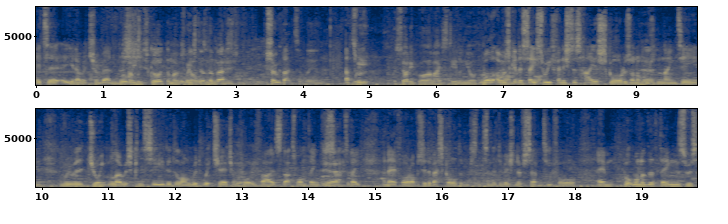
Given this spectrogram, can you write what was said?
It's a, you know, a tremendous. and we scored the most Are we goals still the the best division. So that, defensively? That's We, what. Sorry, Paul, am I stealing your Well, I was going to say, so we finished as highest scorers on 119, and we were the joint lowest conceded, along with Whitchurch on 45. So that's one thing for Yeah. Saturday, and therefore, obviously, the best goal difference in the division of 74. Um, but one of the things was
